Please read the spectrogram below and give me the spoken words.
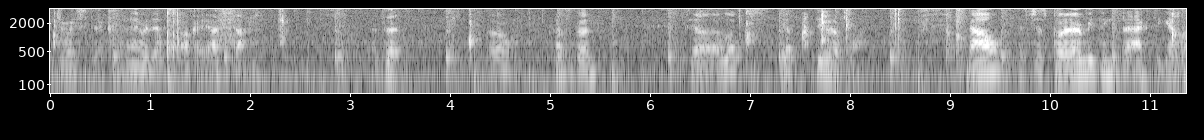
the joystick. And there it is. Okay, that's done. That's it. So, that's good. See how it looks? Yep, beautiful. Now, let's just put everything back together.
